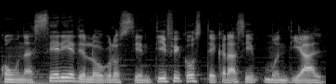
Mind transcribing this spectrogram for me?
con una serie de logros científicos de clase mundial.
